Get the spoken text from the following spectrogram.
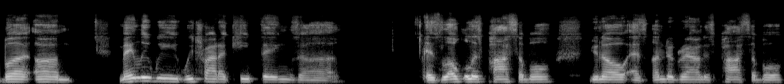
But um, mainly we we try to keep things uh, as local as possible, you know, as underground as possible,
